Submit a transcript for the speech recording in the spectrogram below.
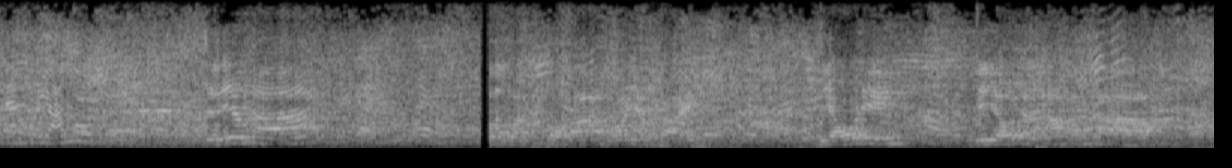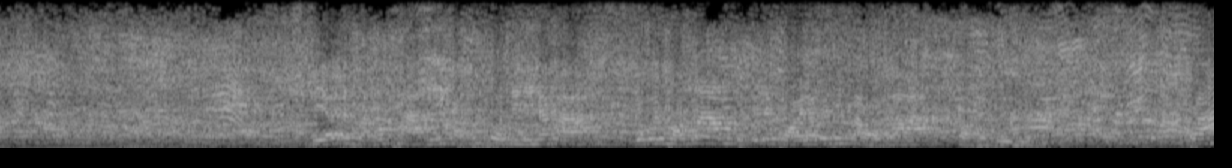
แอนพยายามพูด เสร็จหรือยังคะรางวัลที่บอกว่าว่าอย่างไร เดี๋ยวดิ เดี๋ยวจะถามคำถาม เดี๋ยวจะถามคำถามนี้กับทุกคนในนี้นะคะยกเว้นพร้อมหน้าจดไปเรียบร้อยแล้วไม่ได้ตอบนะคะตอบเป็นอื่นพระ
